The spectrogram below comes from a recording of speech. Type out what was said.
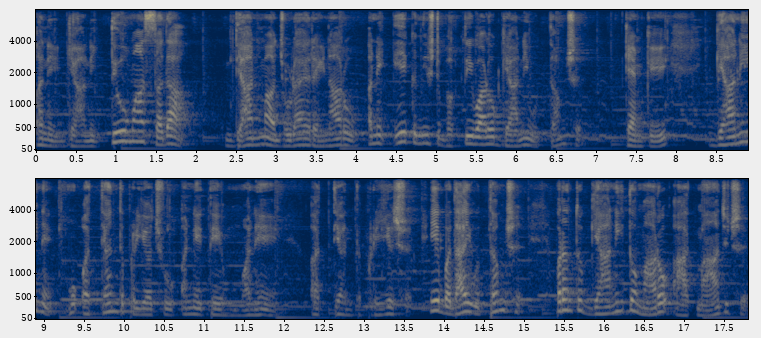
અને જ્ઞાની. તેઓમાં સદા ધ્યાનમાં જોડાઈ રહેનારો અને એકનિષ્ઠ ભક્તિવાળો જ્ઞાની ઉત્તમ છે. કેમ કે જ્ઞાનીને હું અત્યંત પ્રિય છું અને તે મને અત્યંત પ્રિય છે. એ બધાય ઉત્તમ છે. પરંતુ જ્ઞાની તો મારો આત્મા જ છે.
